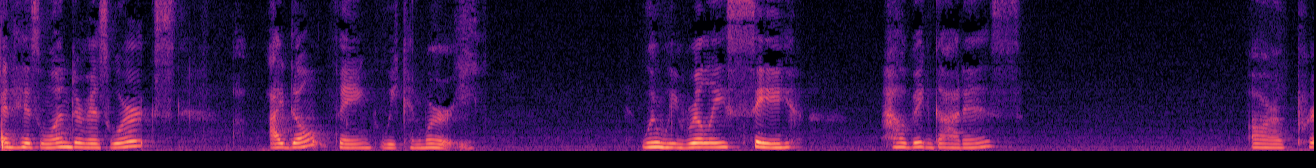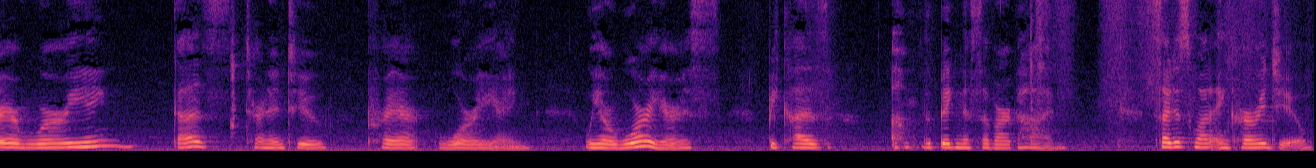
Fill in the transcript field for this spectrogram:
and his wondrous works, I don't think we can worry when we really see how big God is, our prayer worrying does turn into prayer worrying. We are warriors because of the bigness of our God. So I just want to encourage you,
